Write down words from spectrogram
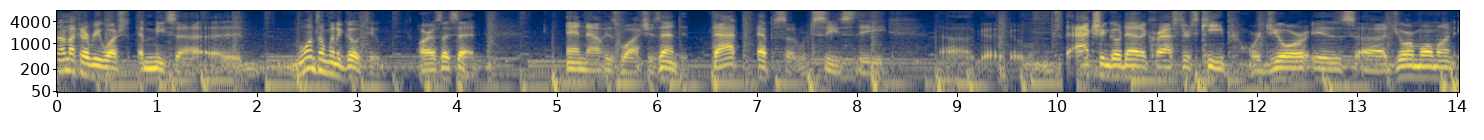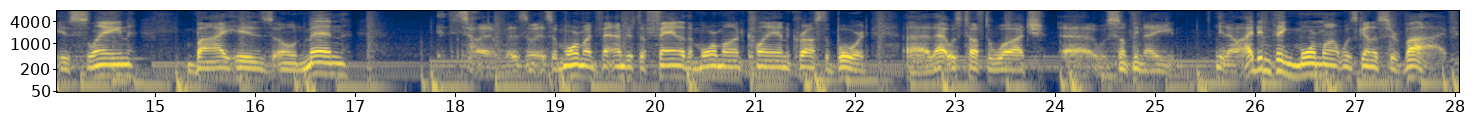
I'm not going to rewatch Mhysa. Uh, the ones I'm going to go to are, as I said, and now his watch is ended. That episode, which sees the uh, action go down at Craster's Keep, where Jor is uh, Jeor Mormont is slain by his own men. It's, uh, as, a, as, a, Mormont fan, I'm just a fan of the Mormont clan across the board. Uh, that was tough to watch. Uh, it was something I, you know, I didn't think Mormont was going to survive.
